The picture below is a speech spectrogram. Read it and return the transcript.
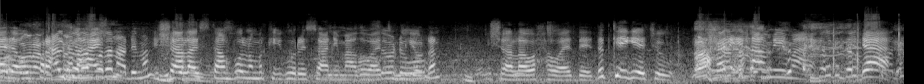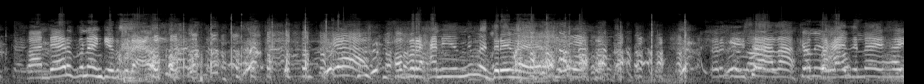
aad aan u faraxsanahay insha allah istanbulna markii igu horeyso aan imaado waa turkiya oo dhan insha allah waxa waa dee dadkayga joogo mali intaa miimaay yaa qaandheero banaankeeda ku dhaca yaa afaraxaniyadnima dareemaya allah waxaan idin leeyahay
